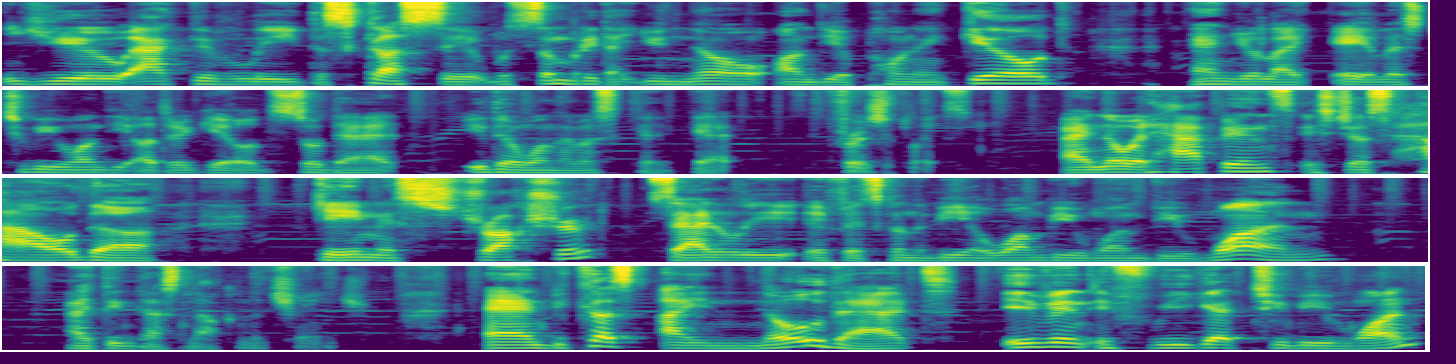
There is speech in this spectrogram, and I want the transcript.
you actively discuss it with somebody that you know on the opponent guild and you're like hey let's 2v1 the other guild so that either one of us can get first place. I know it happens it's just how the game is structured. Sadly if it's going to be a 1v1v1 i think that's not going to change. And because i know that even if we get 2v1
